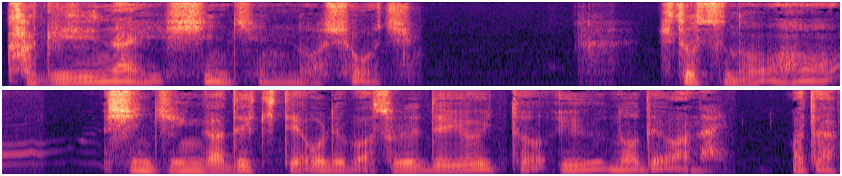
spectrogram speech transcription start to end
限りない信心の精進。一つの信心ができておればそれで良いというのではない。また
